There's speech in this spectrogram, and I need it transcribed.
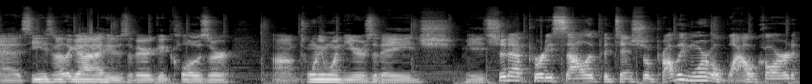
as he's another guy who's a very good closer. Um, 21 years of age. He should have pretty solid potential. Probably more of a wild card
